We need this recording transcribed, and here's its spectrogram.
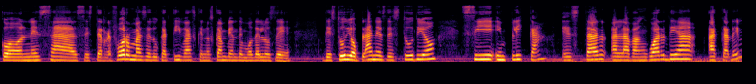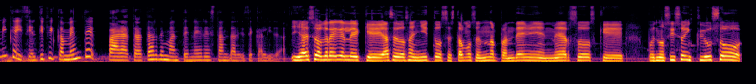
con esas este, reformas educativas que nos cambian de modelos de, de estudio, planes de estudio, sí implica estar a la vanguardia académica y científicamente para tratar de mantener estándares de calidad. Y a eso agréguele que hace dos añitos estamos en una pandemia inmersos que pues nos hizo incluso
